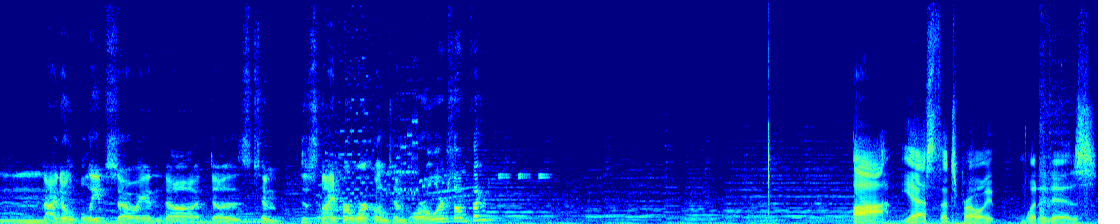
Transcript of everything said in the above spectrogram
Mm, I don't believe so, and, uh, does Tim... does Sniper work on Temporal or something? Ah, yes, that's probably what it is.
